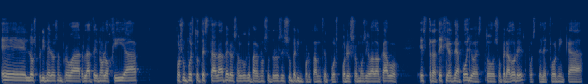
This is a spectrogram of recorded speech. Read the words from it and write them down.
eh, los primeros en probar la tecnología, por supuesto testada, pero es algo que para nosotros es súper importante. Pues por eso hemos llevado a cabo estrategias de apoyo a estos operadores, pues Telefónica,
